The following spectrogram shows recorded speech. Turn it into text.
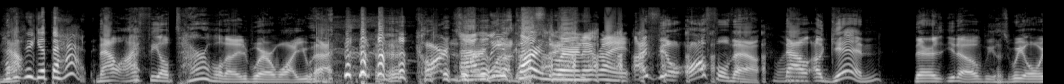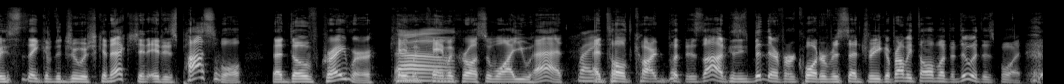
How Now- did he get the hat? Now I feel terrible that I didn't wear a YU hat. Carton's At wearing one least Carton's wearing it right. I feel awful now. Wow. Now again, there's you know because we always think of the Jewish connection. It is possible that Dove Kramer came Oh. came across a YU hat Right. and told Card to put this on because he's been there for a quarter of a century. He could probably tell him what to do at this point. so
